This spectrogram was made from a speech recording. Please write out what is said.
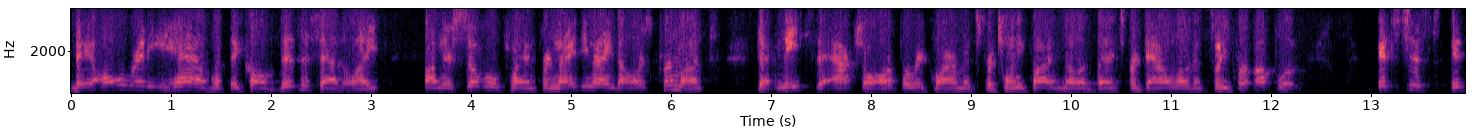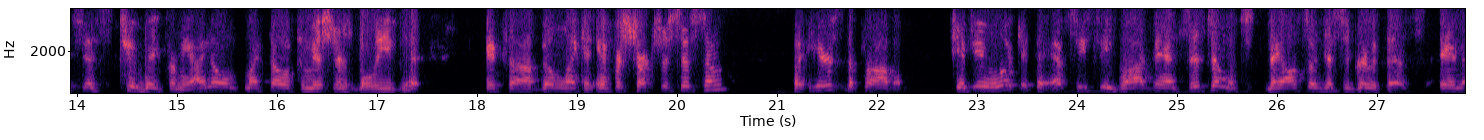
they already have what they call Viasat Satellite on their Silver plan for ninety-nine dollars per month that meets the actual ARPA requirements for 25 millibytes for download and three for upload. It's just it's just too big for me. I know my fellow commissioners believe that it's uh, building like an infrastructure system, but here's the problem if you look at the FCC broadband system, which they also disagree with this, and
